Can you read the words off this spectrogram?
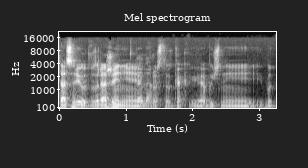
Да, смотри, вот возражение, Да-да. просто как обычный вот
